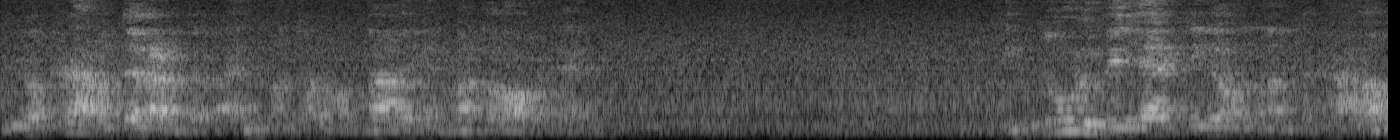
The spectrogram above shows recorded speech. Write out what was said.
వీళ్ళు ఒక్కడే అబద్ధాలు ఆడతారు. అన్మతం ఉండాలి అన్మతం ఒకటే. హిందువులు మెజారిటీగా ఉన్నంత కాలం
